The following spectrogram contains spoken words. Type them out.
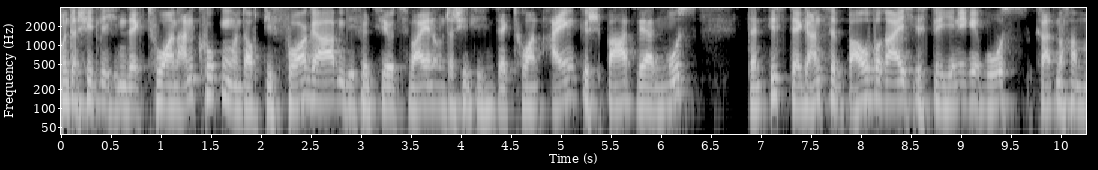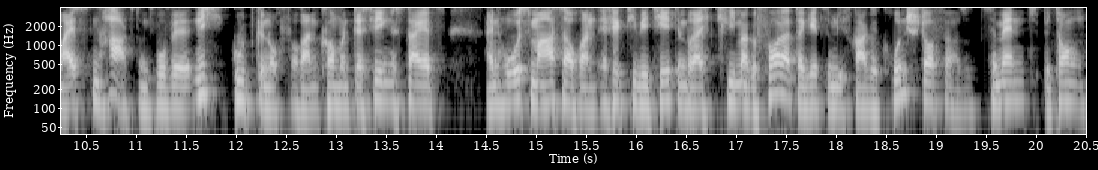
unterschiedlichen Sektoren angucken und auch die Vorgaben, wie viel CO2 in unterschiedlichen Sektoren eingespart werden muss, dann ist der ganze Baubereich ist derjenige, wo es gerade noch am meisten hakt und wo wir nicht gut genug vorankommen. Und deswegen ist da jetzt ein hohes Maß auch an Effektivität im Bereich Klima gefordert. Da geht es um die Frage Grundstoffe, also Zement, Beton,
